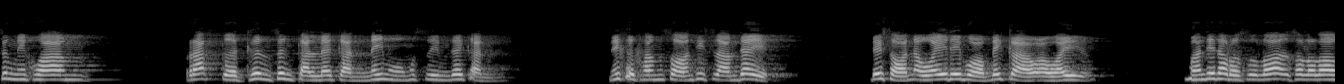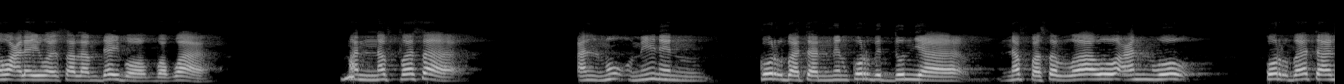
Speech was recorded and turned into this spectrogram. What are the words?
ซึ่งมีความรักเกิดขึ้นซึ่งกันและกัน ในหมู่มุสลิมด้วยกัน นี่คือคำสอนที่อิสลามได้ ได้สอนเอาไว้ได้บอกได้กล่าวเอาไว้ เหมือนที่ท่านรอสูลลอฮ์สัลลัลลอฮุอะลัยฮิวะสัลลัมได้บอกบอกว่า มันนัฟซะอัลมุมินินกุรบะตันมินกุรบิดดุนยานัฟซัลลอฮุอันฮุกุรบะตัน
